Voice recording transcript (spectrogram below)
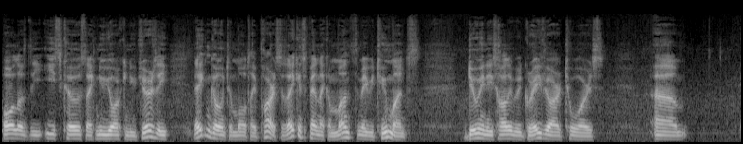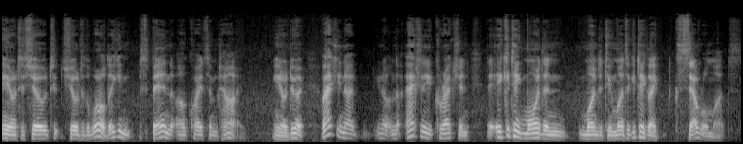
all of the East Coast, like New York and New Jersey, they can go into multi-parts. So they can spend like a month, maybe two months, doing these Hollywood graveyard tours, um, you know, to show to show to the world. They can spend uh, quite some time, you know, doing. Well, actually, not. You know, actually, correction. It could take more than one to two months. It could take like several months.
